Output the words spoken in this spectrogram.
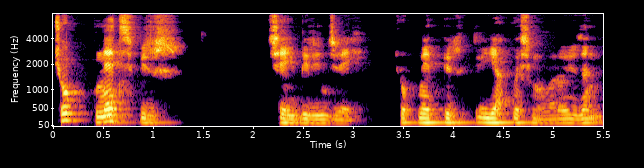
çok net bir şey birinci rey. Çok net bir yaklaşımı var. O yüzden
